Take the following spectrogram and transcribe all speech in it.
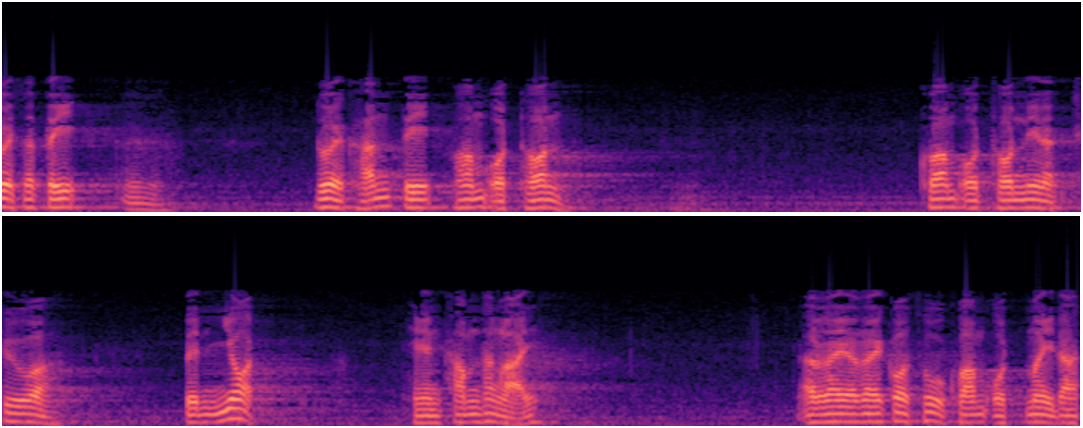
ด้วยสติด้วยขันติความอดทน ความอดทนนี่แหละชื่อว่า เป็นยอด แห่งธรรมทั้งหลาย อะไรอะไรก็สู้ความอดไม่ได้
